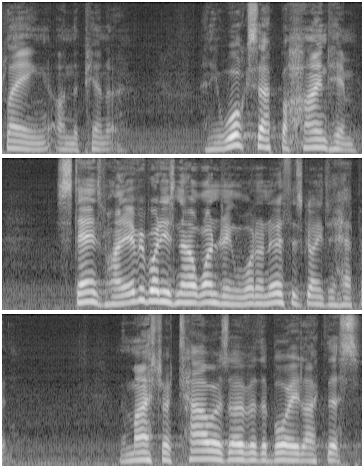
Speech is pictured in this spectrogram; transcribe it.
playing on the piano. And he walks up behind him, stands behind. Everybody is now wondering what on earth is going to happen. The maestro towers over the boy like this.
